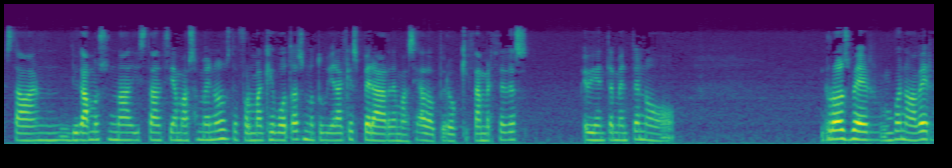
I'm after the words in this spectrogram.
estaban, digamos, una distancia más o menos, de forma que Bottas no tuviera que esperar demasiado, pero quizá Mercedes, evidentemente, no. Rosberg, bueno, a ver,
